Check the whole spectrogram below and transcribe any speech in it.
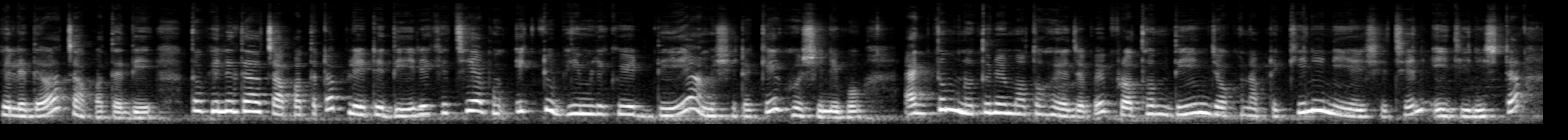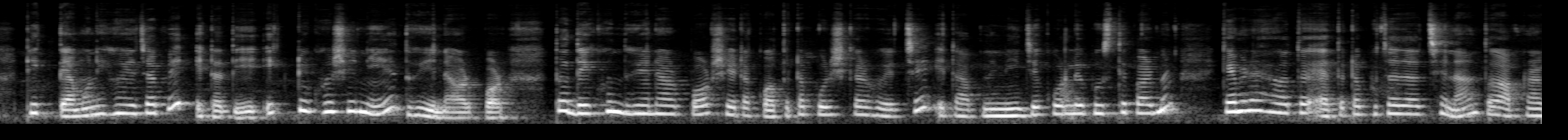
ফেলে দেওয়া চা পাতা দিয়ে। তো ফেলে দেওয়া চা পাতাটা প্লেটে দিয়ে রেখেছি এবং একটু ভীম লিকুইড দিয়ে আমি সেটাকে ঘষে নিব। একদম নতুনের মতো হয়ে যাবে। প্রথম দিন যখন আপনি কিনে নিয়ে এসেছেন, এই জিনিসটা ঠিক তেমনই হয়ে যাবে। এটা দিয়ে একটু ঘষে নিয়ে ধুয়ে নেওয়ার পর। তো দেখুন, ধুয়ে নেওয়ার পর সেটা কতটা পরিষ্কার হয়েছে, এটা আপনি নিজে করলে বুঝতে পারবেন। ক্যামেরায় হয়তো এতটা বোঝা যাচ্ছে না, তো আপনারা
